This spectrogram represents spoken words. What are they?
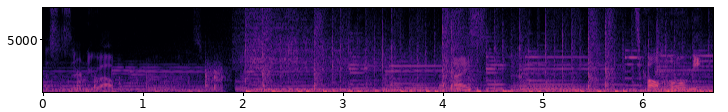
This is their new album. Nice? It's called Homey.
